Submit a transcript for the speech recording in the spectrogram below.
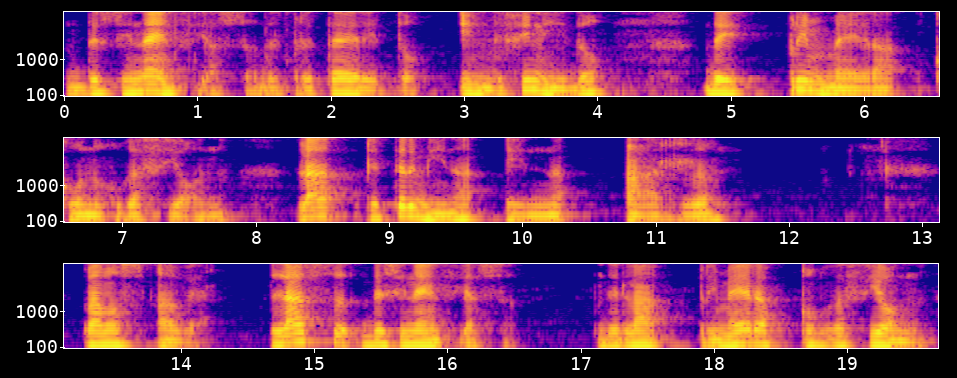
desinencias del pretérito indefinido de primera conjugación, la que termina en ar. Vamos a ver. Las desinencias de la primera conjugación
